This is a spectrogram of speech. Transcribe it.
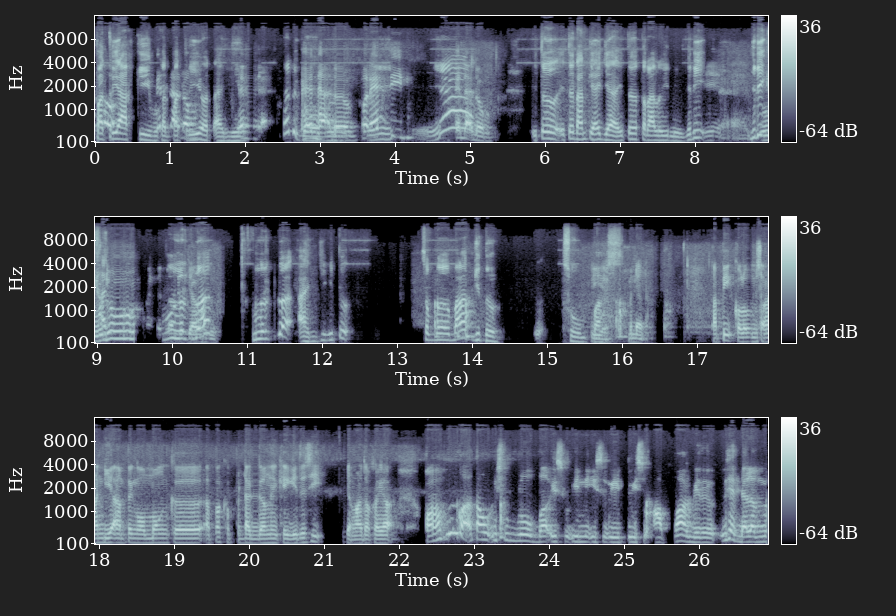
patriarki bukan beda patriot anjing. Beda, beda dong. Kok rezim. Ya. Beda dong. Itu itu nanti aja, itu terlalu ini. Jadi yeah. jadi kan, menurut gua menurut gua anjing itu sebel banget gitu. Sumpah. Iya, benar tapi kalau misalkan dia sampai ngomong ke apa ke pedagangnya kayak gitu sih yang ada kayak kamu nggak tahu isu global isu ini isu itu isu apa gitu. Lihat dalam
